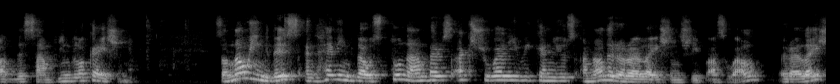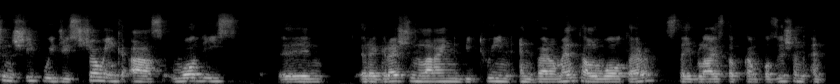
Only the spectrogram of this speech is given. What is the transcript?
at the sampling location. So knowing this and having those two numbers, actually we can use another relationship as well, a relationship which is showing us what is a regression line between environmental water, stabilized composition and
